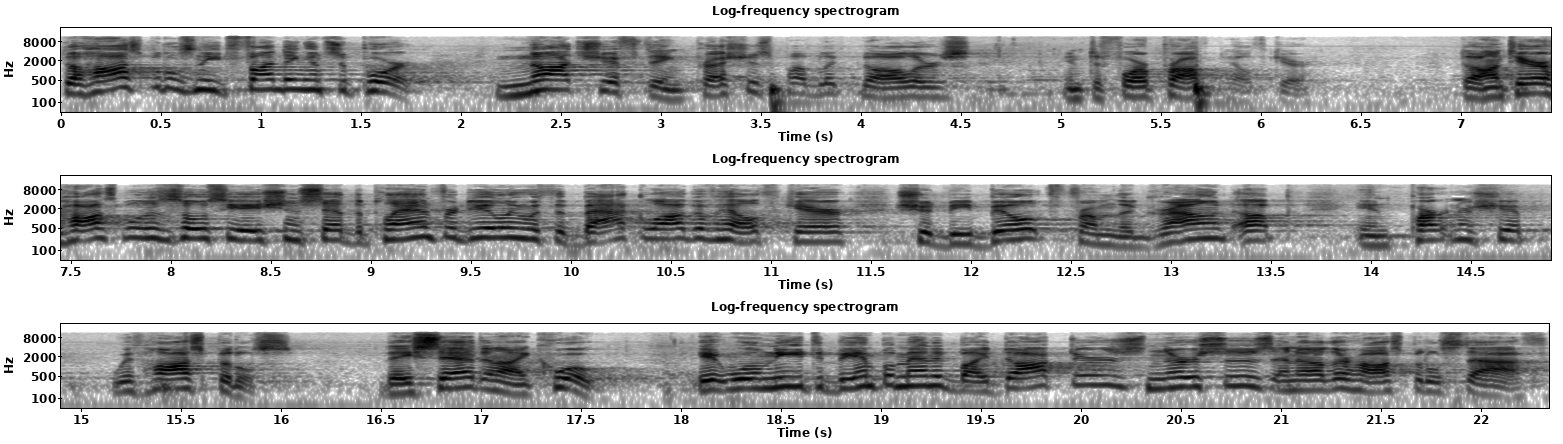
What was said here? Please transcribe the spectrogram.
The hospitals need funding and support, not shifting precious public dollars into for-profit health care. The Ontario Hospitals Association said the plan for dealing with the backlog of health care should be built from the ground up in partnership with hospitals. They said, and I quote, it will need to be implemented by doctors, nurses, and other hospital staff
